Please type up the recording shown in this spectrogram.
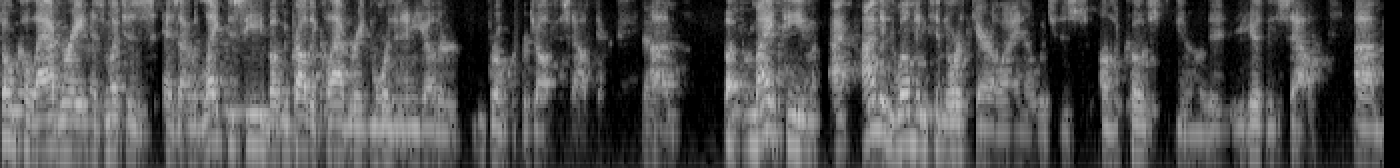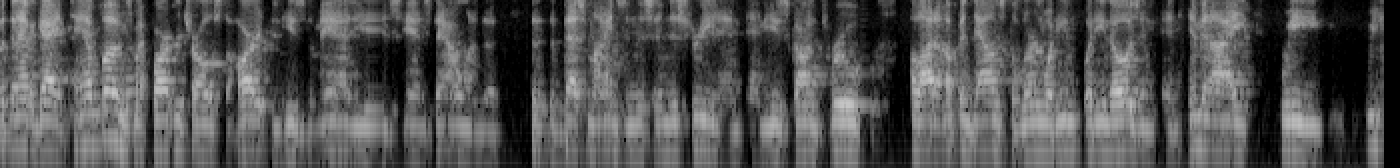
don't collaborate as much as, as I would like to see, but we probably collaborate more than any other brokerage office out there. Yeah. Um, but for my team, I, I'm in Wilmington, North Carolina, which is on the coast, you know, here in the South. Um, but then I have a guy in Tampa who's my partner, Charles DeHart, and he's the man. He's hands down one of the, the, the best minds in this industry, and, and he's gone through a lot of up and downs to learn what he what he knows, and, and him and I we we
